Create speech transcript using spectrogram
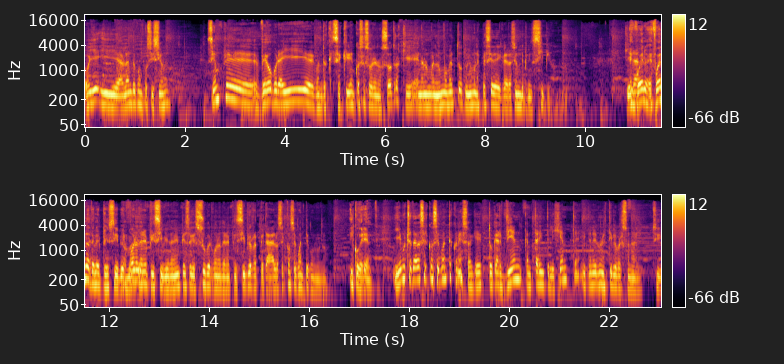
Oye, y hablando de composición, siempre veo por ahí, eh, cuando se escriben cosas sobre nosotros, que en, algún- en momento tuvimos una especie de declaración de principio. Que Es era- bueno, es bueno tener principios, es bueno tener principio, también pienso que es súper bueno tener principio, respetarlo, ser consecuente con uno. y coherente. Y hemos tratado de ser consecuentes con eso, que es tocar bien, cantar inteligente y tener un estilo personal. Sí.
